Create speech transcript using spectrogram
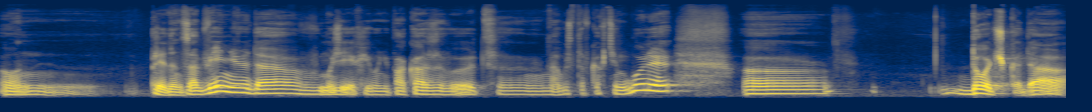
он предан забвению, да, в музеях его не показывают, на выставках тем более. Дочка, да,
